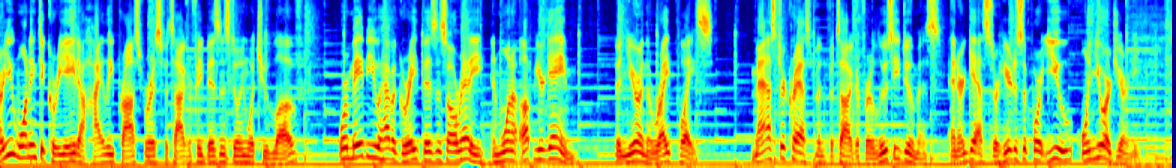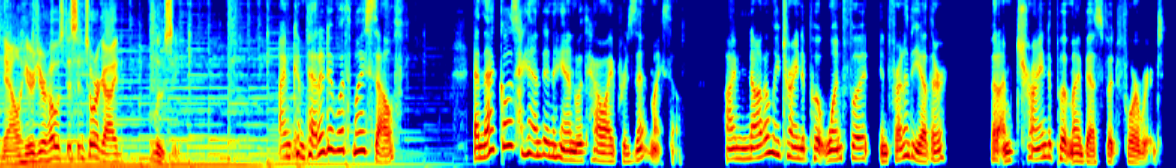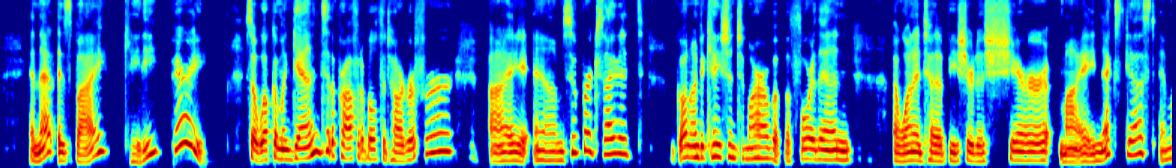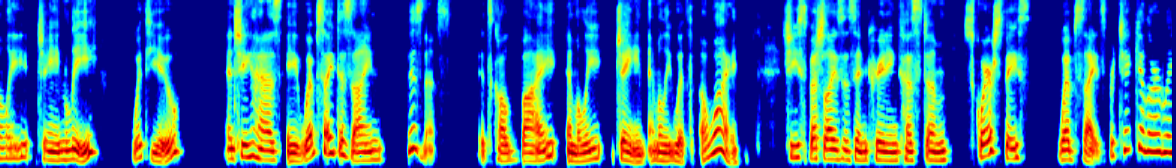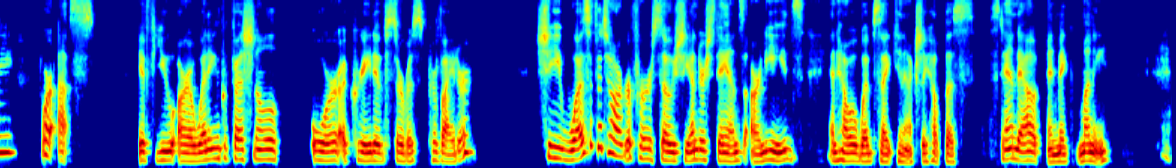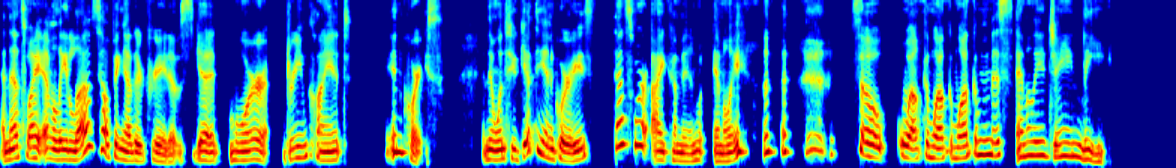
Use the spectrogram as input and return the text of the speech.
Are you wanting to create a highly prosperous photography business doing what you love? Or maybe you have a great business already and want to up your game? Then you're in the right place. Master craftsman photographer Lucy Dumas and her guests are here to support you on your journey. Now, here's your hostess and tour guide, Lucy. I'm competitive with myself, and that goes hand in hand with how I present myself. I'm not only trying to put one foot in front of the other, but I'm trying to put my best foot forward. And that is by Katy Perry. So, welcome again to the Profitable Photographer. I am super excited. I'm going on vacation tomorrow, but before then, I wanted to be sure to share my next guest, Emily Jane Lee, with you. And she has a website design business. It's called By Emily Jane, Emily with a Y. She specializes in creating custom Squarespace websites, particularly for us. If you are a wedding professional or a creative service provider, she was a photographer, so she understands our needs and how a website can actually help us stand out and make money. And that's why Emily loves helping other creatives get more dream client inquiries. And then once you get the inquiries, that's where I come in, Emily. so, welcome, welcome, welcome, Miss Emily Jane Lee.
